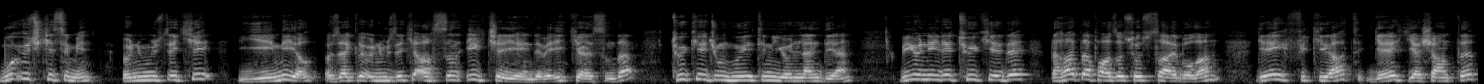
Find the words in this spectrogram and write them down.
Bu üç kesimin önümüzdeki 20 yıl, özellikle önümüzdeki asrın ilk çeyreğinde ve ilk yarısında Türkiye Cumhuriyeti'ni yönlendiren, bir yönüyle Türkiye'de daha da fazla söz sahibi olan gerek fikirat, gerek yaşantı,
